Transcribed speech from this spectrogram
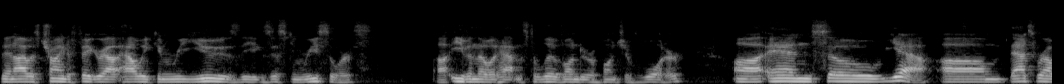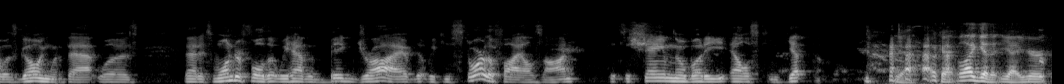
then I was trying to figure out how we can reuse the existing resource, uh, even though it happens to live under a bunch of water. Uh, and so, yeah, um, that's where I was going with that was that it's wonderful that we have a big drive that we can store the files on. It's a shame nobody else can get them. Yeah. Okay. Well, I get it. Yeah. You're. Right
